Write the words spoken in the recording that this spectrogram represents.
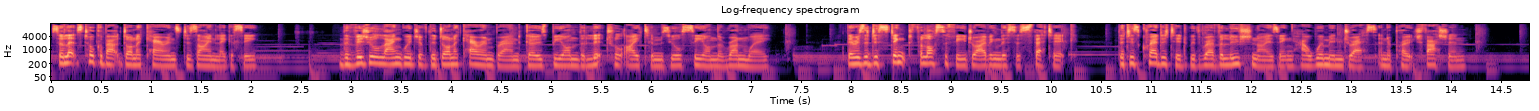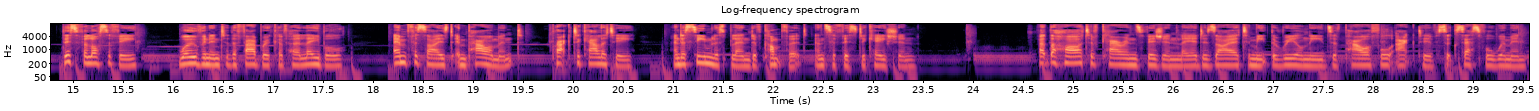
So let's talk about Donna Karan's design legacy. The visual language of the Donna Karan brand goes beyond the literal items you'll see on the runway. There is a distinct philosophy driving this aesthetic that is credited with revolutionizing how women dress and approach fashion. This philosophy, woven into the fabric of her label, emphasized empowerment, practicality, and a seamless blend of comfort and sophistication. At the heart of Karan's vision lay a desire to meet the real needs of powerful, active, successful women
